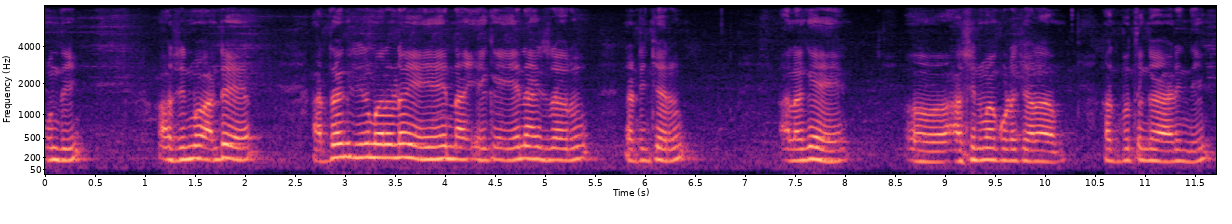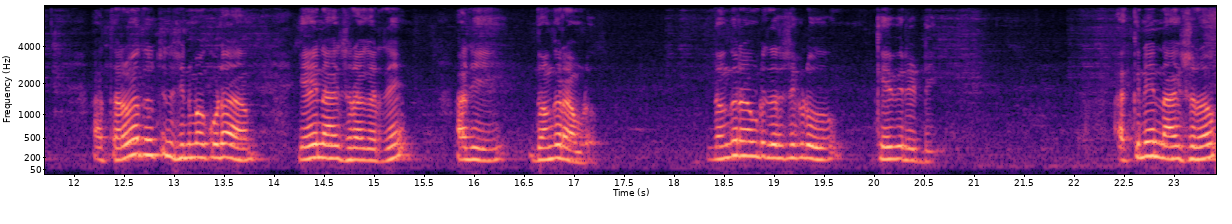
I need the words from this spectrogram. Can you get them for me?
ఉంది. ఆ సినిమా అంటే అర్ధాంగి సినిమాలోనే ఏ నా- ఏ- ఏ నాగేశ్వరరావు గారు నటించారు. అలాగే ఆ, ఆ సినిమా కూడా చాలా అద్భుతంగా ఆడింది. ఆ తర్వాత వచ్చిన సినిమా కూడా ఏ నాగేశ్వరరావు గారిదే. అది దొంగరాముడు దొంగరాముడు దర్శకుడు కేవి రెడ్డి. అక్కినే నాగేశ్వరరావు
